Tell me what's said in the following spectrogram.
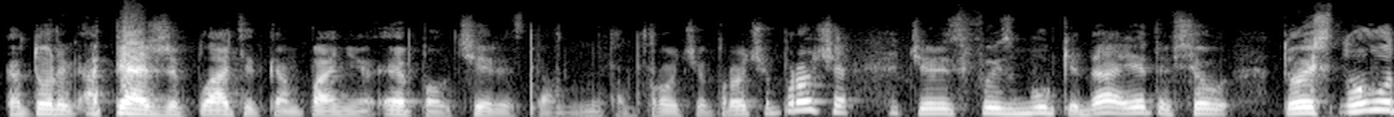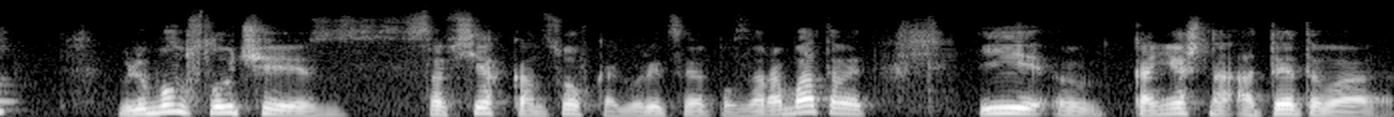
который опять же платит компанию Apple через там, ну там прочее, прочее, прочее, через Facebook, да, и это все, то есть, ну вот, в любом случае, со всех концов, как говорится, Apple зарабатывает, и, э, конечно, от этого,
